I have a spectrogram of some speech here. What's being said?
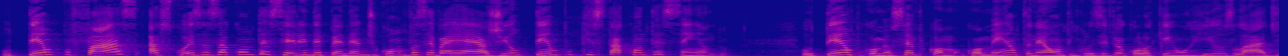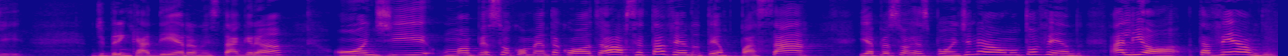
O tempo faz as coisas acontecerem, dependendo de como você vai reagir ao tempo que está acontecendo. O tempo, como eu sempre comento, né? Ontem, inclusive, eu coloquei um rios lá de, de brincadeira no Instagram, onde uma pessoa comenta com a outra: Ah, você tá vendo o tempo passar? E a pessoa responde: Não, não tô vendo. Ali, ó, tá vendo?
